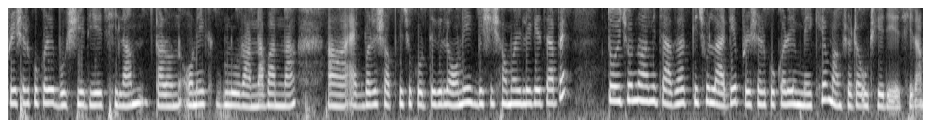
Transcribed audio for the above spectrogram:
প্রেশার কুকারে বসিয়ে দিয়েছিলাম, কারণ অনেকগুলো রান্না বান্না একবারে সব কিছু করতে গেলে অনেক বেশি সময় লেগে যাবে। তো ওই জন্য আমি যা যা কিছু লাগে প্রেশার কুকারে মেখে মাংসটা উঠিয়ে দিয়েছিলাম।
